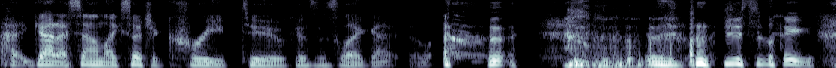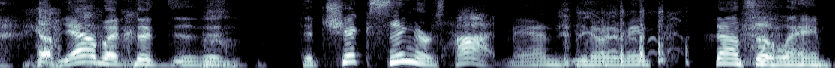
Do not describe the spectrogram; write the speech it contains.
I- God, I sound like such a creep too, because it's like, I, just like, Yeah. yeah, but the, the the the chick singer's hot, man. You know what I mean? Sounds so lame.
